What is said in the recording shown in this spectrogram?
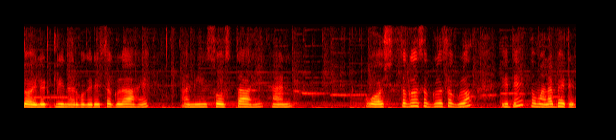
टॉयलेट क्लीनर वगैरे सगळं आहे आणि स्वस्त आहे. हँड वॉश सगळं सगळं सगळं इथे तुम्हाला भेटेल.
